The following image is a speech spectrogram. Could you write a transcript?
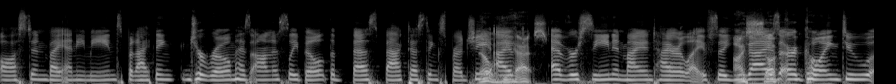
Austin by any means, but I think Jerome has honestly built the best backtesting spreadsheet No, I've has. ever seen in my entire life. So you I guys suck. are going to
